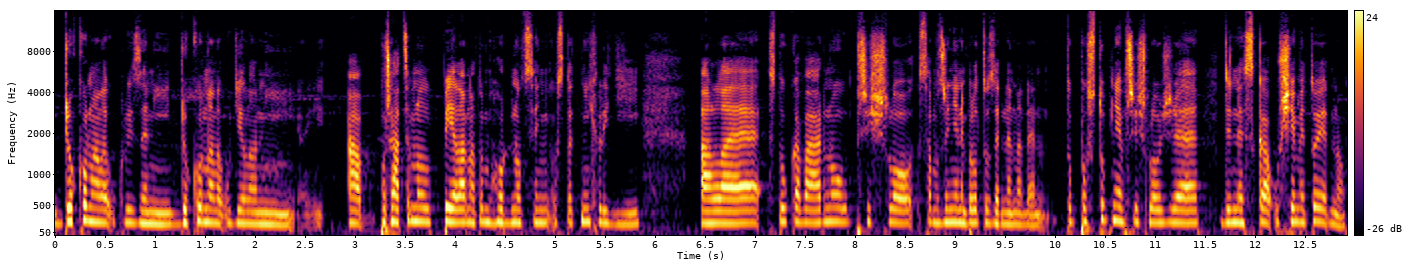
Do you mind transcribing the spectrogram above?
dokonale uklizený, dokonale udělaný a pořád jsem lpěla na tom hodnocení ostatních lidí ale s tou kavárnou přišlo, samozřejmě nebylo to ze dne na den, to postupně přišlo, že dneska už je mi to jedno.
